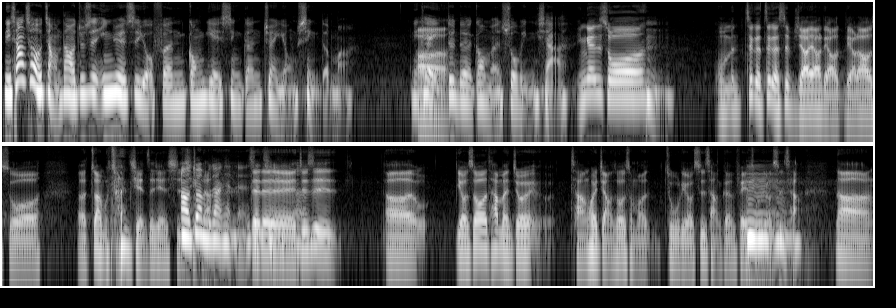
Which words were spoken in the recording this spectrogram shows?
你上次有讲到，就是音乐是有分工业性跟隽永性的吗？你可以对对跟我们说明一下。应该是说，嗯，我们这个这个是比较要聊聊到说，呃，赚不赚钱这件事情。哦，赚不赚钱这件事情。对对对，就是。呃，有时候他们就会常常会讲说什么主流市场跟非主流市场。那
